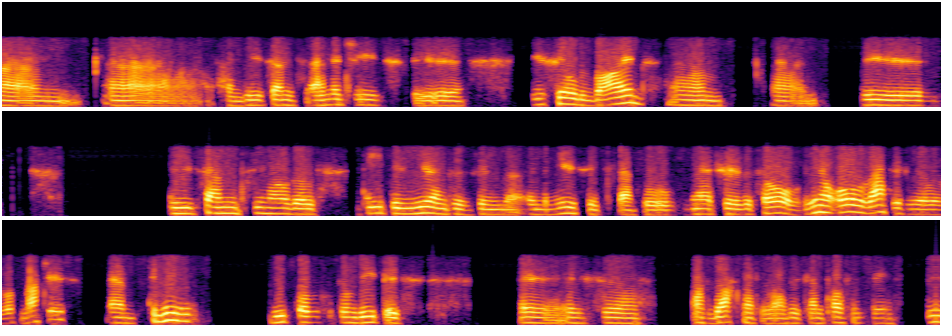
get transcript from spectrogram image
um, uh, and do you sense energy? Do you, do you feel the vibe? Um, do you do you sense you know those deeper nuances in the in the music that will nurture the soul. You know, all of that is really what matters. And to me, deep from deep is uh, is uh, as black metal as it can possibly be,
